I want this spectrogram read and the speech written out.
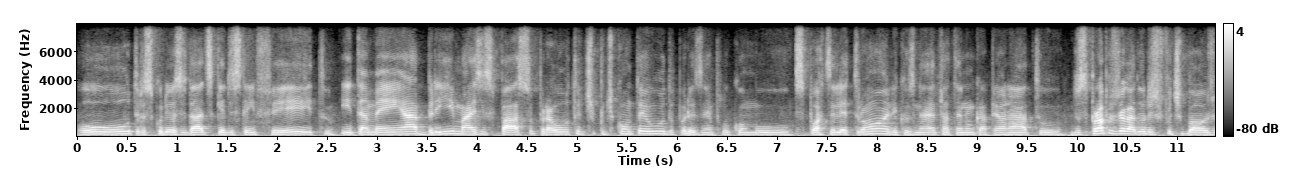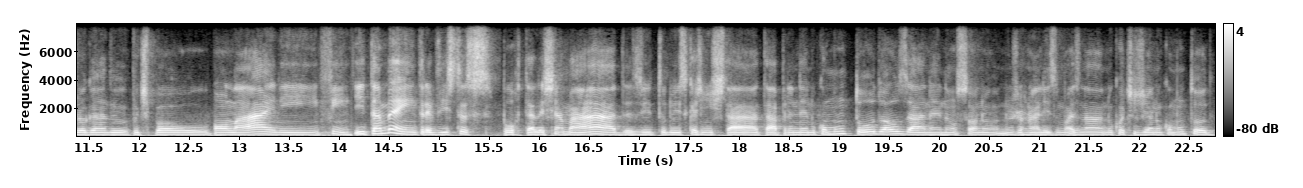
ou outras curiosidades que eles têm feito, e também abrir mais espaço para outro tipo de conteúdo, por exemplo, como esportes eletrônicos, né? Tá tendo um campeonato dos próprios jogadores de futebol jogando futebol online, enfim. E também entrevistas por telechamadas e tudo isso que a gente está tá aprendendo como um todo a usar, né? Não só no, no jornalismo, mas na, no cotidiano como um todo.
